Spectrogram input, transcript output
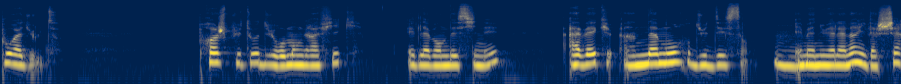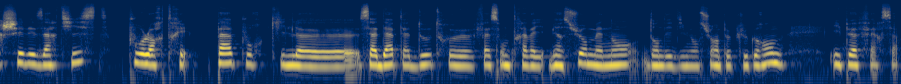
pour adultes. Proche plutôt du roman graphique et de la bande dessinée, avec un amour du dessin. Mmh. Emmanuel Alain, il va chercher des artistes pour leurs traits pas pour qu'ils euh, s'adaptent à d'autres façons de travailler. Bien sûr, maintenant, dans des dimensions un peu plus grandes, ils peuvent faire ça.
